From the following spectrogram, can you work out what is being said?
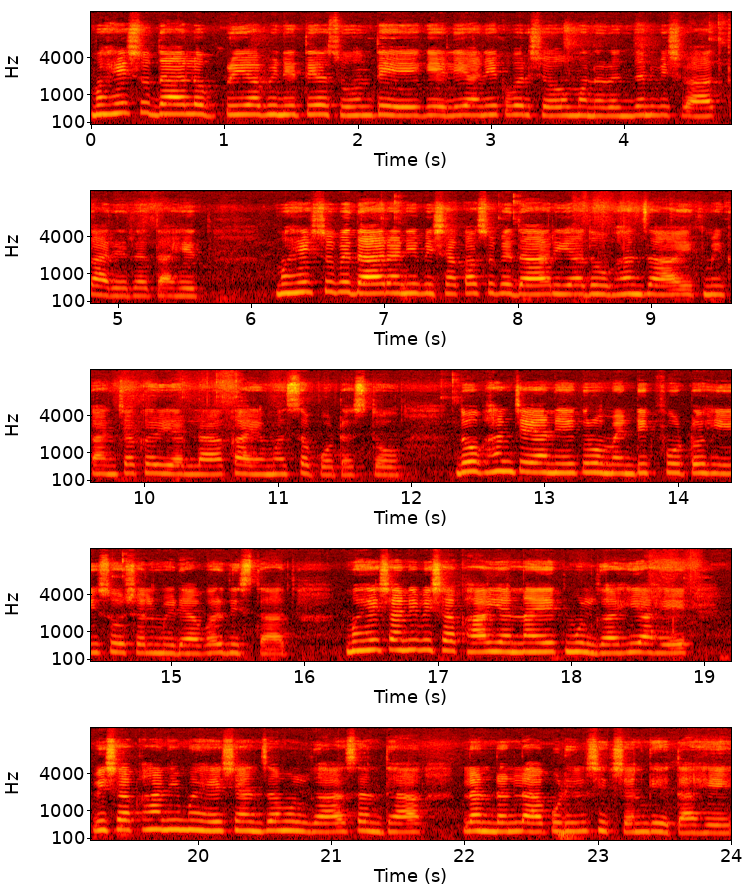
महेशसुद्धा लोकप्रिय अभिनेते असून ते गेली अनेक वर्ष मनोरंजन विश्वात कार्यरत आहेत. महेश सुभेदार आणि विशाखा सुभेदार या दोघांचा एकमेकांच्या करिअरला कायमच सपोर्ट असतो. दोघांचे अनेक रोमॅन्टिक फोटोही सोशल मीडियावर दिसतात. महेश आणि विशाखा यांना एक मुलगाही आहे. विशाखा आणि महेश यांचा मुलगा सध्या लंडनला पुढील शिक्षण घेत आहे.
